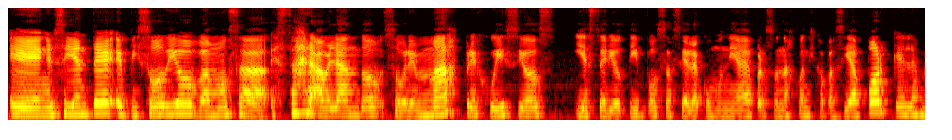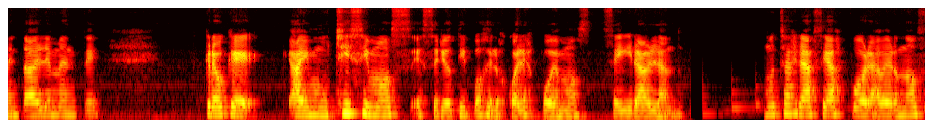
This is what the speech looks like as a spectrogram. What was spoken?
En el siguiente episodio vamos a estar hablando sobre más prejuicios y estereotipos hacia la comunidad de personas con discapacidad, porque lamentablemente creo que hay muchísimos estereotipos de los cuales podemos seguir hablando. Muchas gracias por habernos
